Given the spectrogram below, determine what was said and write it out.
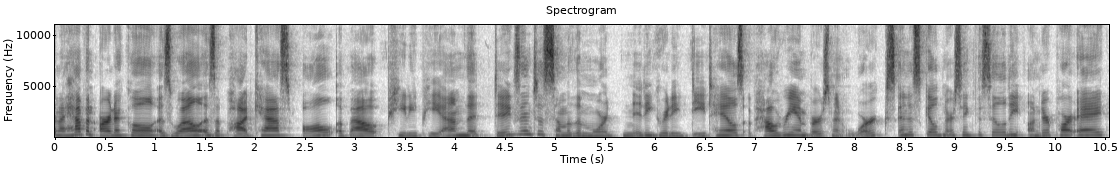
And I have an article as well as a podcast all about PDPM that digs into some of the more nitty gritty details of how reimbursement works in a skilled nursing facility under Part A.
